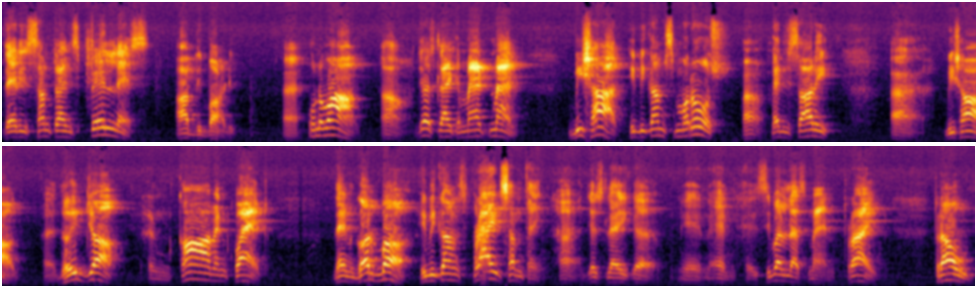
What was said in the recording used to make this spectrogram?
there is sometimes paleness of the body. Uh, Unaman, uh, just like a madman. Bishad, he becomes morose, uh, very sorry. Uh, Bishad, uh, and calm and quiet. Then Garbha, he becomes pride something, uh, just like uh, and, and Sibaldas man, pride, proud,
